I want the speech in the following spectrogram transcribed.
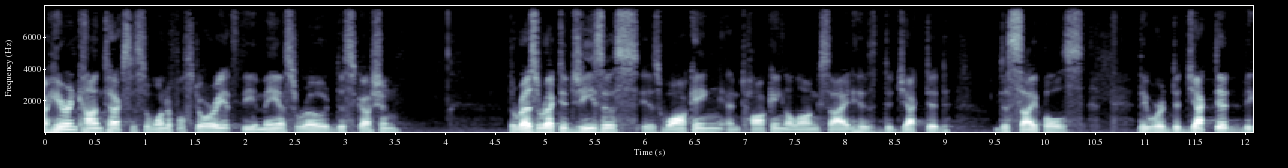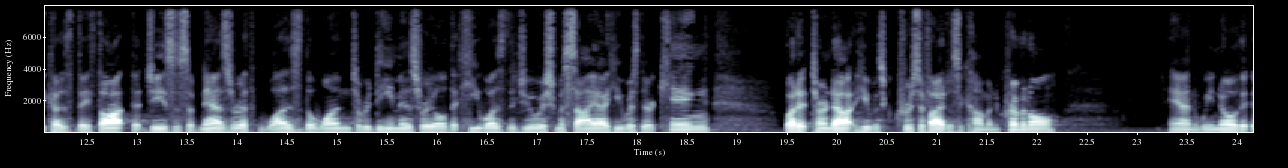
Now, here in context, it's a wonderful story. It's the Emmaus Road discussion. The resurrected Jesus is walking and talking alongside his dejected disciples. They were dejected because they thought that Jesus of Nazareth was the one to redeem Israel, that he was the Jewish Messiah, he was their king. But it turned out he was crucified as a common criminal. And we know that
